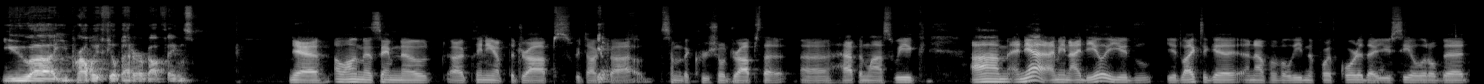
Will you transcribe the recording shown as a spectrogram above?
you uh, you probably feel better about things. Yeah, along that same note, uh, cleaning up the drops. We talked yeah. about some of the crucial drops that uh, happened last week. Um, and yeah, I mean, ideally, you'd you'd like to get enough of a lead in the fourth quarter that you see a little bit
